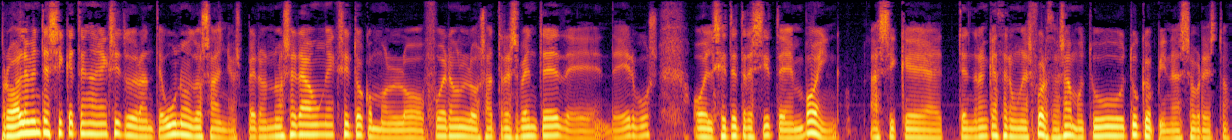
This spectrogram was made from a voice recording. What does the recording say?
probablemente sí que tengan éxito durante uno o dos años, pero no será un éxito como lo fueron los A320 de, de Airbus o el 737 en Boeing. Así que tendrán que hacer un esfuerzo. Samu, ¿tú, tú qué opinas sobre esto?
